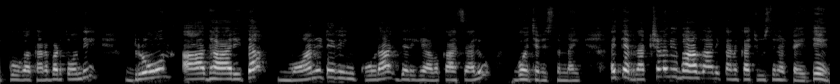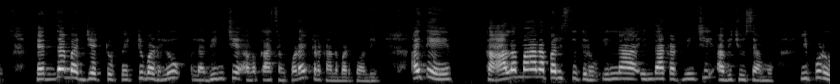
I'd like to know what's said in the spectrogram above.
ఎక్కువగా కనబడుతోంది. డ్రోన్ ఆధారిత మానిటరింగ్ కూడా జరిగే అవకాశాలు గోచరిస్తున్నాయి. అయితే రక్షణ విభాగాన్ని కనుక చూసినట్టయితే పెద్ద బడ్జెట్ పెట్టుబడులు లభించే అవకాశం కూడా ఇక్కడ కనబడుతోంది. అయితే కాలమాన పరిస్థితులు ఇన్నా ఇందాకటి నుంచి అవి చూసాము. ఇప్పుడు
